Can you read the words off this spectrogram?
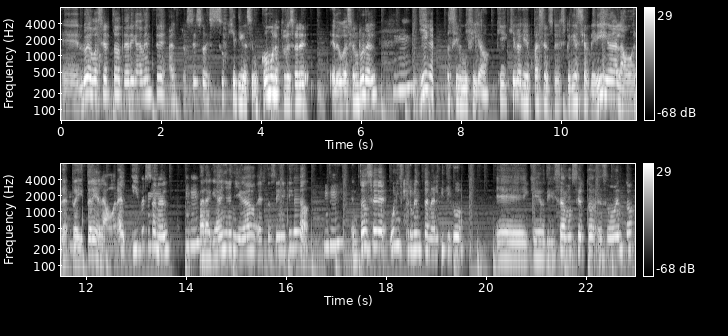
eh, luego, ¿cierto? Teóricamente, al proceso de subjetivación. Cómo los profesores de educación rural llegan a estos significados. ¿Qué, ¿Qué, es lo que pasa en sus experiencias de vida, laboral, trayectoria laboral y personal? para que hayan llegado a estos significados. Entonces, un instrumento analítico eh, que utilizamos, ¿cierto? En su momento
